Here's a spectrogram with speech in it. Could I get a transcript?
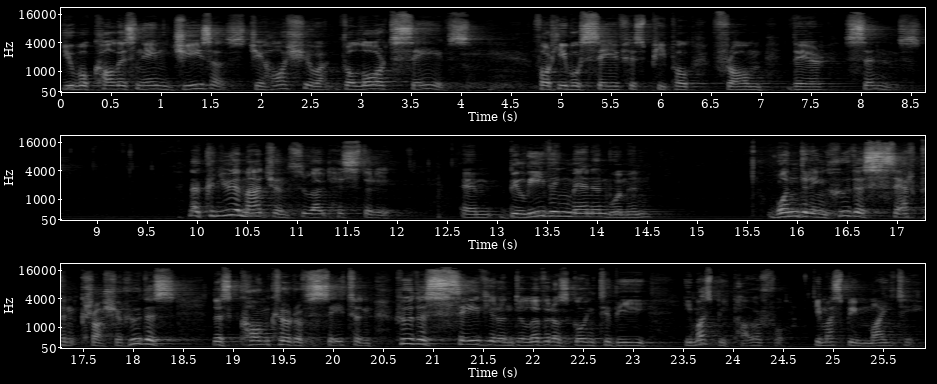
You will call his name Jesus, Jehoshua, the Lord saves, for he will save his people from their sins. Now, can you imagine throughout history um, believing men and women wondering who this serpent crusher, who this, this conqueror of Satan, who this savior and deliverer is going to be? He must be powerful, he must be mighty,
